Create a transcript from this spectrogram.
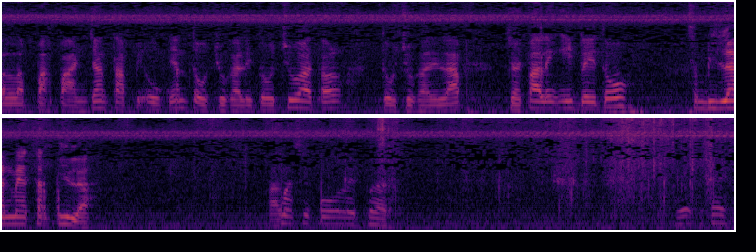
pelepah panjang tapi ukuran 7 kali 7 atau 7 kali 8. Jadi paling ide itu 9 meter bilah. Masih tuh lebar. Yuk, guys.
